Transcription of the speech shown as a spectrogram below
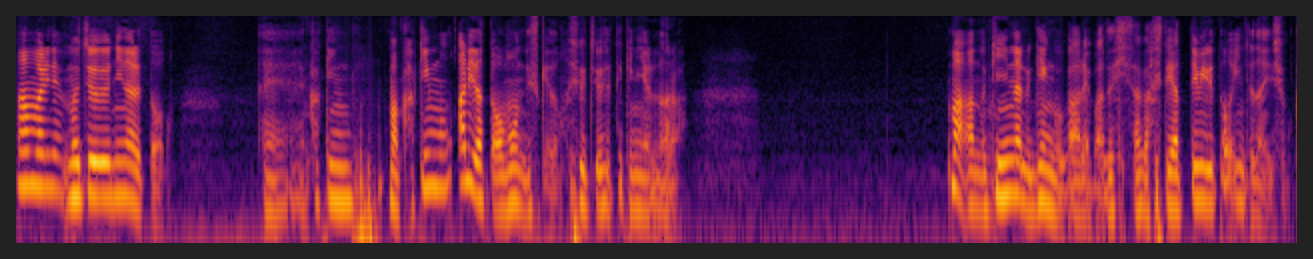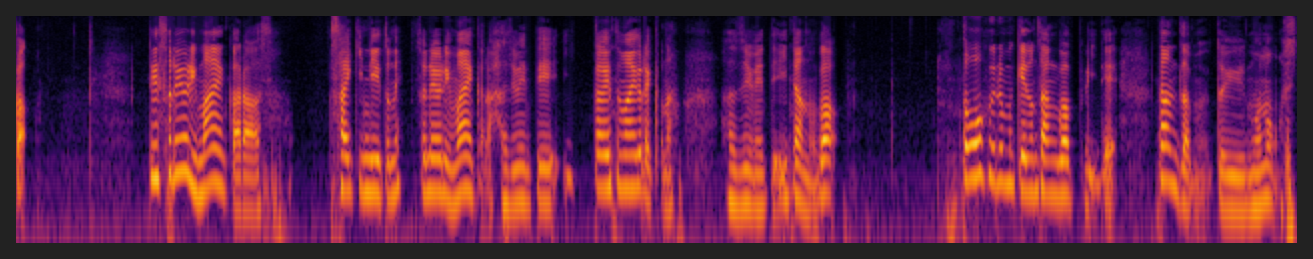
あんまりね、夢中になると、えー、課金、まあ課金もありだとは思うんですけど、集中的にやるなら。まあ、あの、気になる言語があれば、ぜひ探してやってみるといいんじゃないでしょうか。で、それより前から、最近で言うとね、それより前から始めて、1ヶ月前ぐらいかな、始めていたのが、 TOEFL 向けの単語アプリで、タンザムというものを知っ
